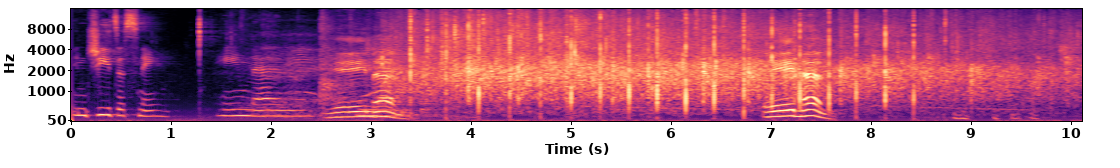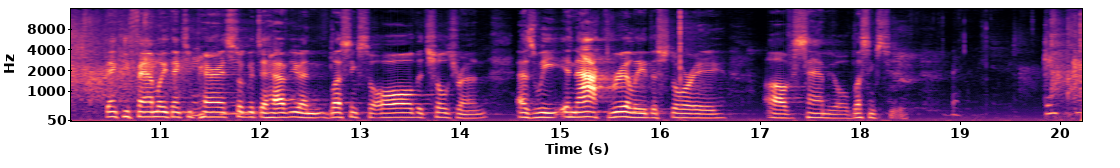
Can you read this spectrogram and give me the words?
In Jesus' name, amen. Amen. Amen. Thank you, family. Thank you, parents. So good to have you, and blessings to all the children as we enact really the story of Samuel. Blessings to you. Thank you.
